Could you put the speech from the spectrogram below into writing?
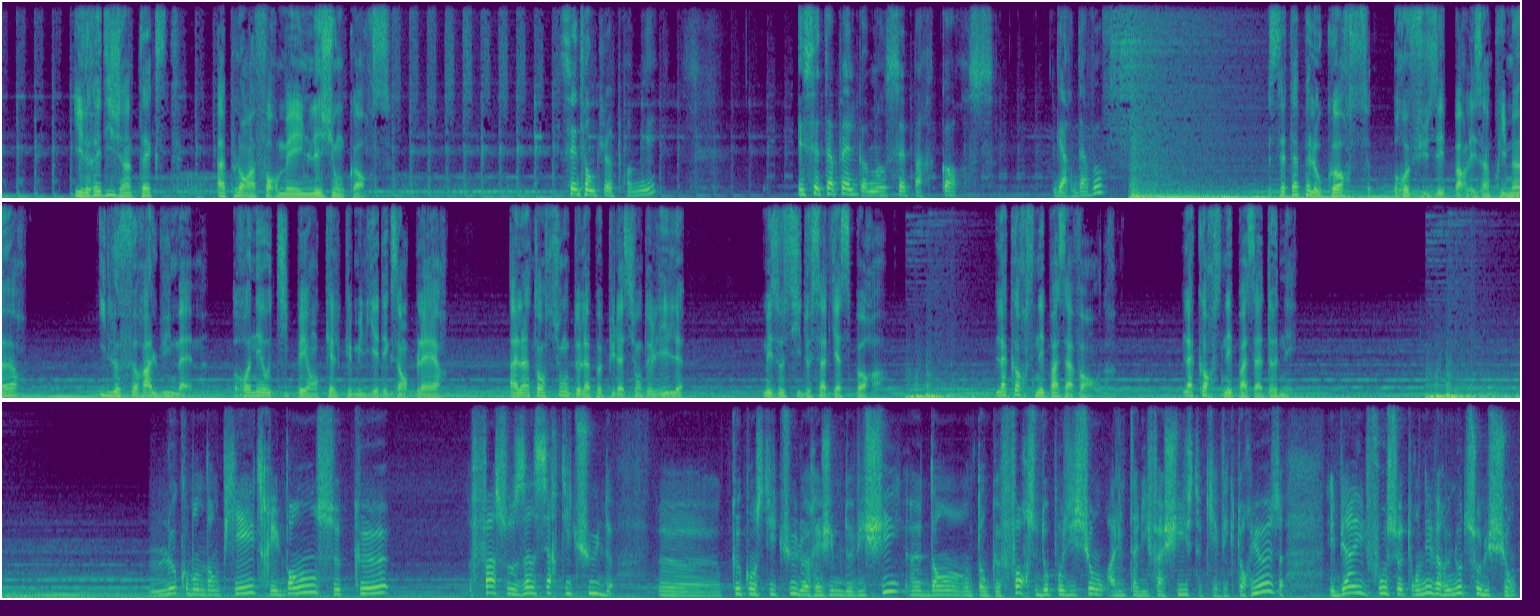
Il rédige un texte appelant à former une légion corse. C'est donc le premier. Et cet appel commençait par Corse. Garde à vous. Cet appel aux Corses, refusé par les imprimeurs, il le fera lui-même, renéotypé en quelques milliers d'exemplaires, à l'intention de la population de l'île, mais aussi de sa diaspora. La Corse n'est pas à vendre. La Corse n'est pas à donner. Le commandant Pietri pense que face aux incertitudes euh, que constitue le régime de Vichy euh, en tant que force d'opposition à l'Italie fasciste qui est victorieuse, eh il faut se tourner vers une autre solution.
